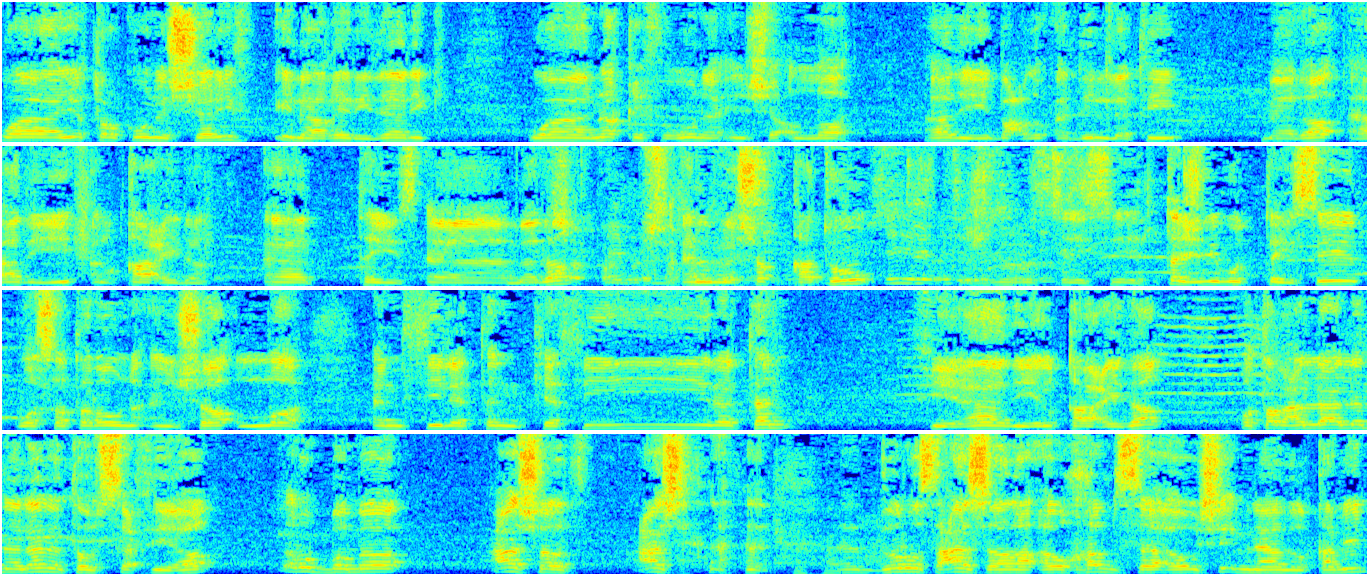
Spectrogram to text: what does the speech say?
ويتركون الشريف إلى غير ذلك. ونقف هنا إن شاء الله. هذه بعض أدلة ماذا؟ هذه القاعدة. التيس آه ماذا؟ المشقة. تجلب التيسير. تجلب التيسير وسترون إن شاء الله أمثلة كثيرة في هذه القاعدة. وطبعا لعلنا لا نتوسع فيها. ربما عشرة عشر دروس عشرة أو خمسة أو شيء من هذا القبيل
